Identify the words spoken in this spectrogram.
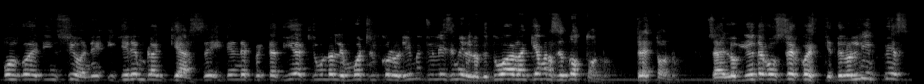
poco de tinciones y quieren blanquearse y tienen expectativas que uno les muestre el colorímetro y le dice, mira, lo que tú vas a blanquear van a ser dos tonos, tres tonos. O sea, lo que yo te aconsejo es que te los limpies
